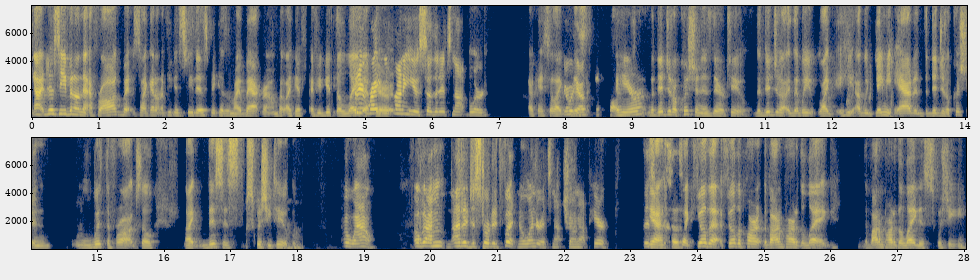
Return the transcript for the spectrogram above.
not just even on that frog, but it's like I don't know if you can see this because of my background, but like if, if you get the leg Put it right there, in front of you so that it's not blurred. Okay, so like this right here, the digital cushion is there too. The digital that we like he uh, we Jamie added the digital cushion with the frog. So like this is squishy too. Oh wow. Oh, I'm at a distorted foot. No wonder it's not showing up here. This yeah, so it's like feel that feel the part the bottom part of the leg. The bottom part of the leg is squishy.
